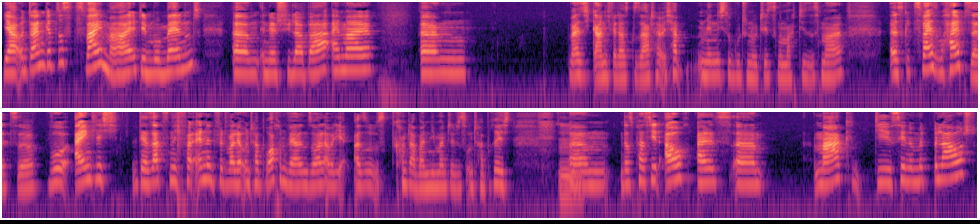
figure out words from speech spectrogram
Ja, und dann gibt es zweimal den Moment ähm, in der Schülerbar. Einmal, ähm, weiß ich gar nicht, wer das gesagt hat. Ich habe mir nicht so gute Notizen gemacht dieses Mal. Es gibt zwei so Halbsätze, wo eigentlich der Satz nicht vollendet wird, weil er unterbrochen werden soll. Aber die, also es kommt aber niemand, der das unterbricht. Ähm, das passiert auch, als ähm, Marc die Szene mitbelauscht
